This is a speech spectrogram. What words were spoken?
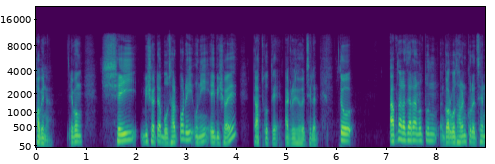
হবে না। এবং সেই বিষয়টা বোঝার পরেই উনি এই বিষয়ে কাজ করতে আগ্রহী হয়েছিলেন। তো আপনারা যারা নতুন গর্ভধারণ করেছেন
